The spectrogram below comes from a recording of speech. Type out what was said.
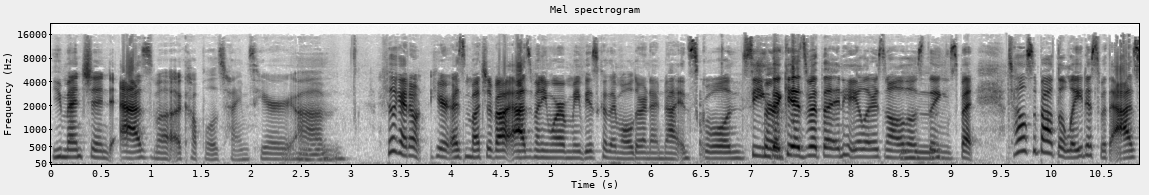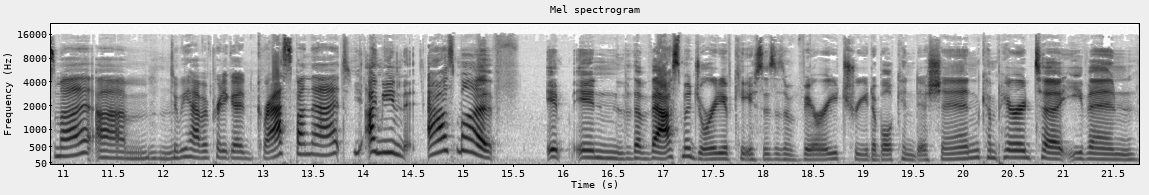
You mentioned asthma a couple of times here. Mm-hmm. Um, I feel like I don't hear as much about asthma anymore. Maybe it's because I'm older and I'm not in school and seeing sure. the kids with the inhalers and all of those mm-hmm. things. But tell us about the latest with asthma. Um, mm-hmm. Do we have a pretty good grasp on that? I mean, asthma it, in the vast majority of cases is a very treatable condition compared to even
